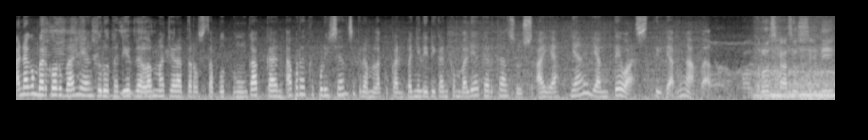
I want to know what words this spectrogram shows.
Anak kembar korban yang turut hadir dalam acara tersebut mengungkapkan aparat kepolisian segera melakukan penyelidikan kembali agar kasus ayahnya yang tewas tidak mengambang. Terus kasus ini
